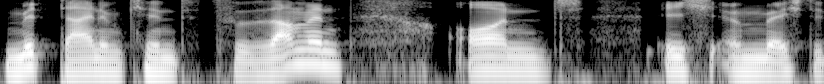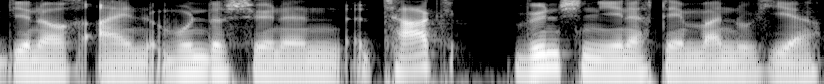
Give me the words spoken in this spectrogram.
mit deinem Kind zusammen. Und ich möchte dir noch einen wunderschönen Tag wünschen, je nachdem, wann du hier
